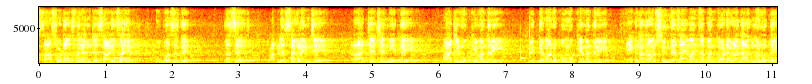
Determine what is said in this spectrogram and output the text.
सासवड असणारे आमचे साळीसाहेब उपस्थित आहेत तसेच आपल्या सगळ्यांचे राज्याचे नेते माजी मुख्यमंत्री विद्यमान उपमुख्यमंत्री एकनाथराव शिंदे साहेबांचं पण थोड्या वेळात आगमन होते.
